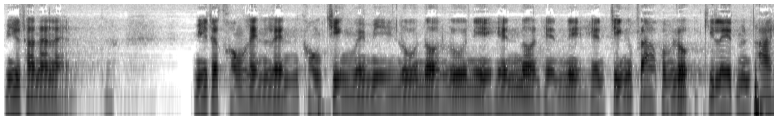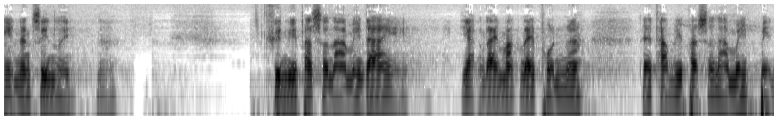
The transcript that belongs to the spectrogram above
มีอยู่เท่านั้นแหละ มีแต่ของเล่นเล่นของจริงไม่มีรู้โน่นรู้นี่เห็นโน่นเห็นนี่เห็นจริงหรือเปล่าก็ไม่รู้กิเลสมันพาเห็นทั้งสิ้นเลยนะ ขึ้นวิปัสสนาไม่ได้ อยากได้มากได้ผลนะ แต่ทำวิปัสสนาไม่เป็น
